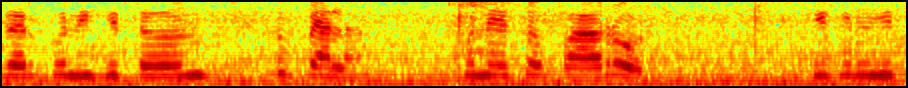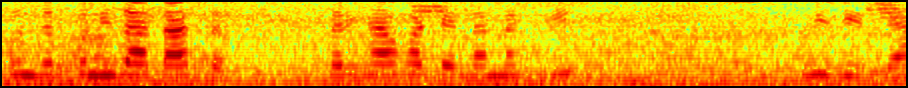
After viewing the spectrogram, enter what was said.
जर कोणी इथून सुप्याला पुणे सोपा रोड इकडून इथून जर कोणी जात असेल तर ह्या हॉटेलला नक्की व्हिजिट द्या.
